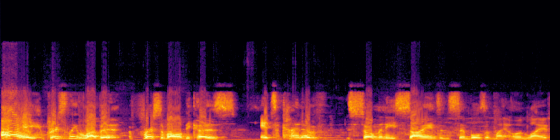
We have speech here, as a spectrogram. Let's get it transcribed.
I personally love it, first of all, because it's kind of so many signs and symbols of my own life.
